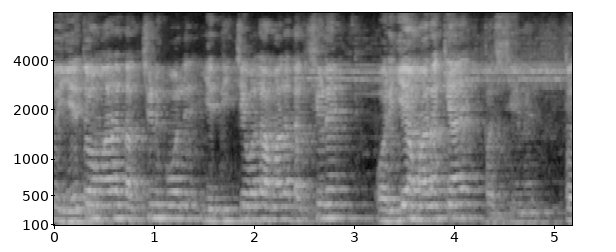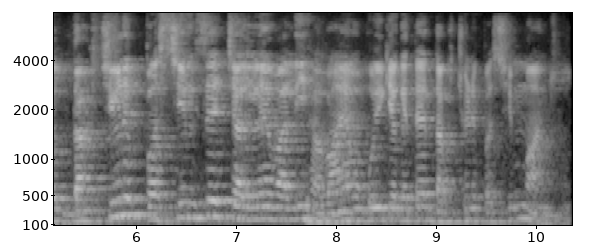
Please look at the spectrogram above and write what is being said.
तो ये तो हमारा दक्षिण पोल है, ये नीचे वाला हमारा दक्षिण है, और ये हमारा क्या है? पश्चिम है। तो दक्षिण पश्चिम से चलने वाली हवाएँ को ही क्या कहते हैं? दक्षिण पश्चिम मानसून।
